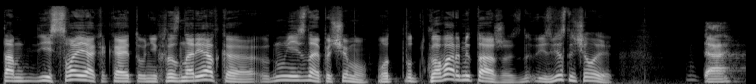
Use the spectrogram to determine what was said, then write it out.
там есть своя какая-то у них разнарядка. Ну, я не знаю почему. Вот, вот глава Эрмитажа, известный человек. Да,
